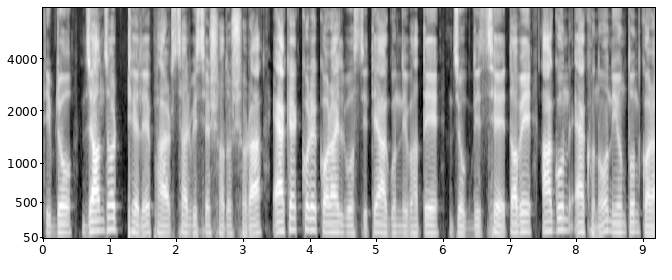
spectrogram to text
তীব্র যানজট ঠেলে ফায়ার সার্ভিসের সদস্যরা এক এক করে করাইল বস্তিতে আগুন নিভাতে যোগ দিচ্ছে, তবে আগুন এখনও নিয়ন্ত্রণ করা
